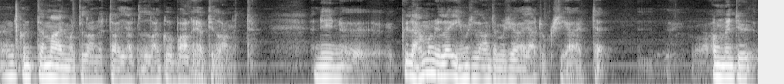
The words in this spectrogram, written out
nyt kun tätä maailmantilannetta ajatellaan, globaalia tilannetta, niin kyllähän monilla ihmisillä on tämmöisiä ajatuksia, että on menty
